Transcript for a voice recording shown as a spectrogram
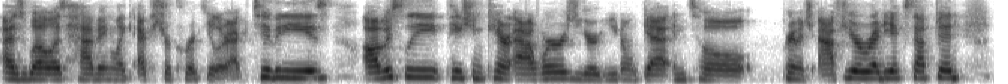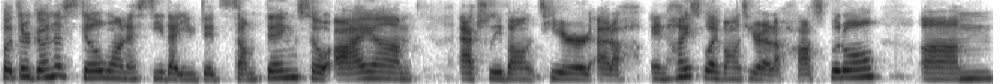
as well as having like extracurricular activities. Obviously, patient care hours you're you don't get until pretty much after you're already accepted, but they're gonna still want to see that you did something. So I um actually volunteered at a in high school. I volunteered at a hospital um,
